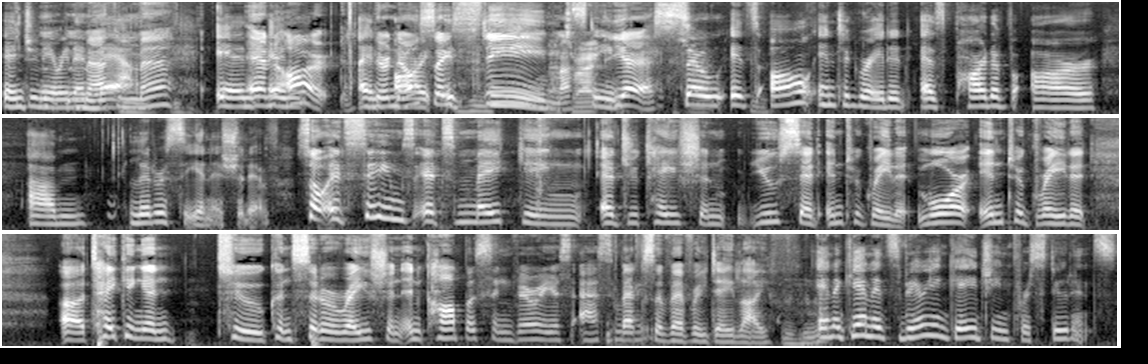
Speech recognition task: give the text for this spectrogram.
engineering and Math- math, math. And art. They're now art say is STEam. That's right. STEAM. Yes. So it's all integrated as part of our um, literacy initiative. So it seems it's making education, you said integrated, more integrated, uh, taking into consideration, encompassing various aspects of everyday life. And again, it's very engaging for students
